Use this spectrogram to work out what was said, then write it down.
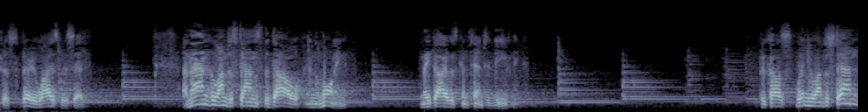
Confucius very wisely said, A man who understands the Tao in the morning may die with content in the evening. Because when you understand,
